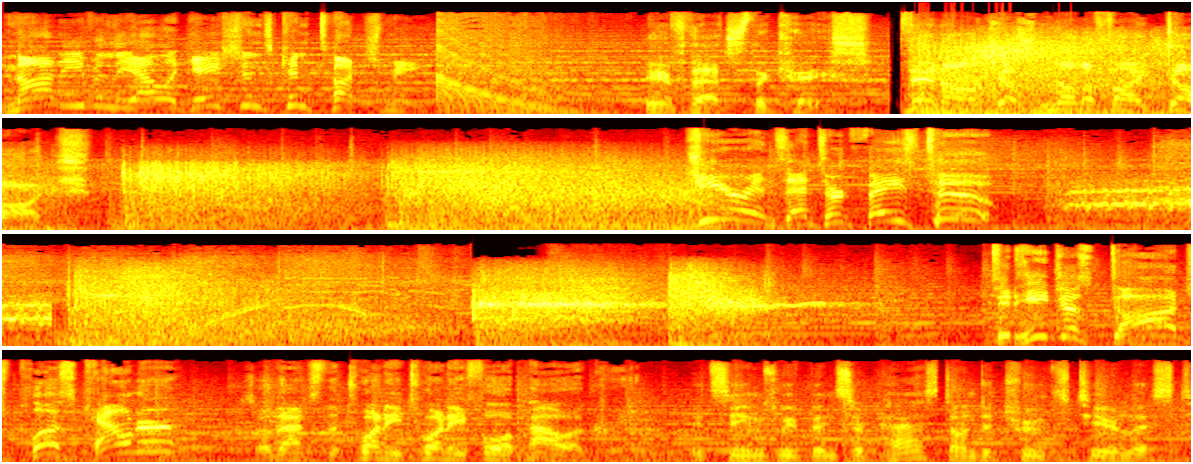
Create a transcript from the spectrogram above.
not even the allegations can touch me. If that's the case, then I'll just nullify dodge. Jiren's entered phase two! Did he just dodge plus counter? So that's the 2024 power creep. It seems we've been surpassed on DaTruth's tier list.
